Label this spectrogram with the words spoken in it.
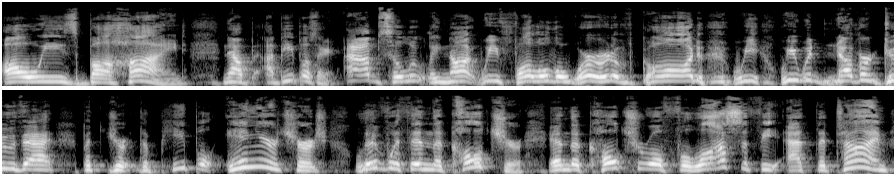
always behind. Now, uh, people say, absolutely not. We follow the word of God. We, we would never do that. But the people in your church live within the culture and the cultural philosophy at the time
